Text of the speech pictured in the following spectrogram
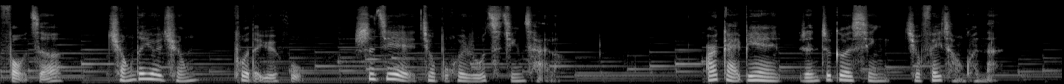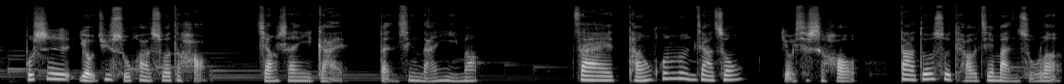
否则，穷的越穷，富的越富，世界就不会如此精彩了。而改变人之个性就非常困难。不是有句俗话说得好：“江山易改，本性难移”吗？在谈婚论嫁中。有些时候，大多数条件满足了，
